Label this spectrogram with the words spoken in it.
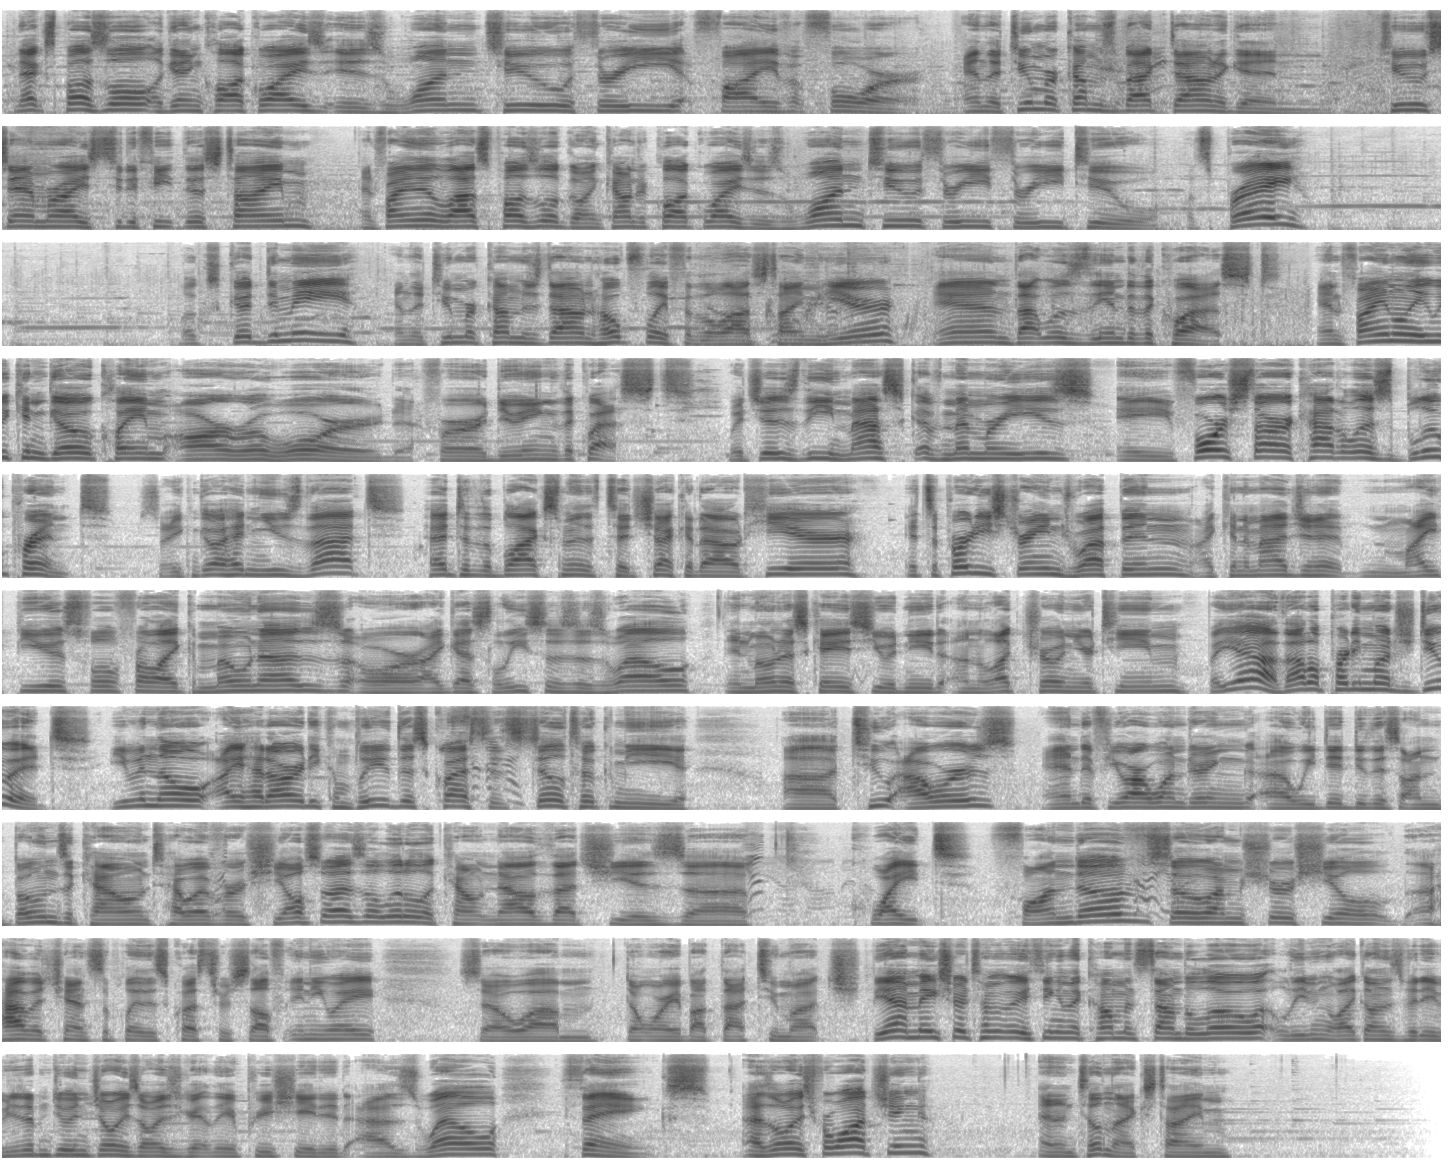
Next puzzle, again clockwise, is one, two, three, five, four. And the tumor comes back down again. Two samurais to defeat this time. And finally, the last puzzle, going counterclockwise, is one, two, three, three, two. Let's pray. Looks good to me. And the tumor comes down hopefully for the last time here. And that was the end of the quest. And finally, we can go claim our reward for doing the quest, which is the Mask of Memories, a four-star catalyst blueprint. So you can go ahead and use that. Head to the blacksmith to check it out here. It's a pretty strange weapon. I can imagine it might be useful for like Mona's or I guess Lisa's as well. In Mona's case, you would need an Electro in your team. But yeah, that'll pretty much do it. Even though I had already completed this quest, it still took me uh, two hours. And if you are wondering, uh, we did do this on Bones' account. However, she also has a little account now that she is uh, quite fond of. So I'm sure she'll have a chance to play this quest herself anyway. So um, don't worry about that too much. But yeah, make sure to tell me what you think in the comments down below. Leaving a like on this video if you did to enjoy is always greatly appreciated as well. Thanks, as always, for watching. And until next time,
